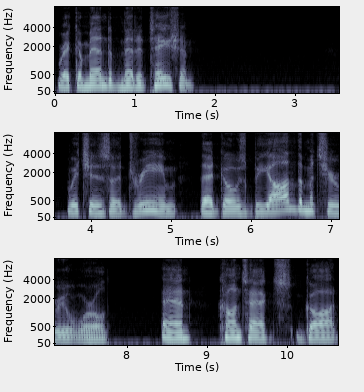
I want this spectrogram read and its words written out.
recommend meditation, which is a dream that goes beyond the material world and contacts God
